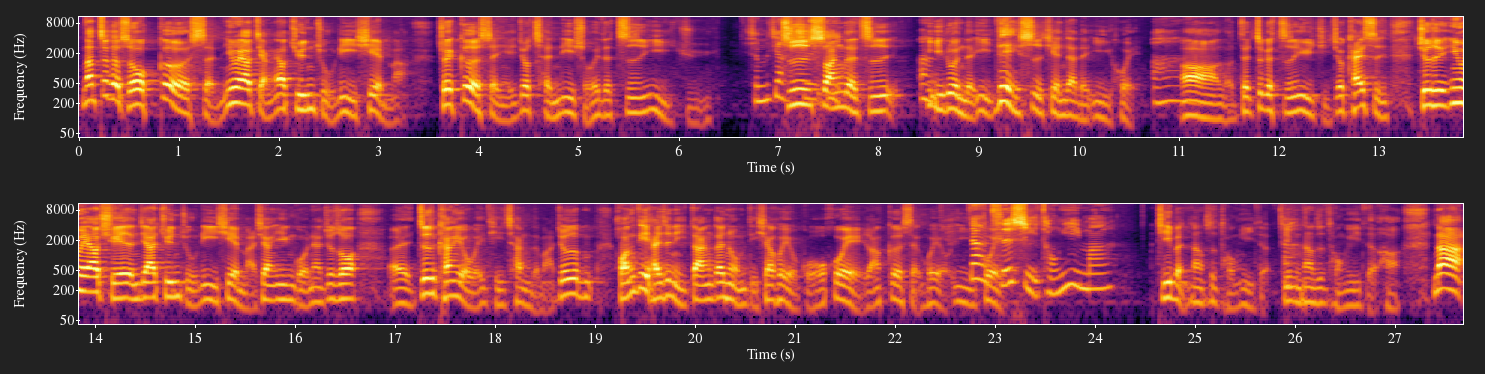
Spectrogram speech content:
那这个时候各省因为要讲要君主立宪嘛，所以各省也就成立所谓的知议局。什么叫咨商的咨？议论的议，类似现在的议会啊，这这个咨议局就开始，就是因为要学人家君主立宪嘛，像英国那样，就是说，呃，这是康有为提倡的嘛，就是皇帝还是你当，但是我们底下会有国会，然后各省会有议会。慈禧同意吗？基本上是同意的，基本上是同意的哈。那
